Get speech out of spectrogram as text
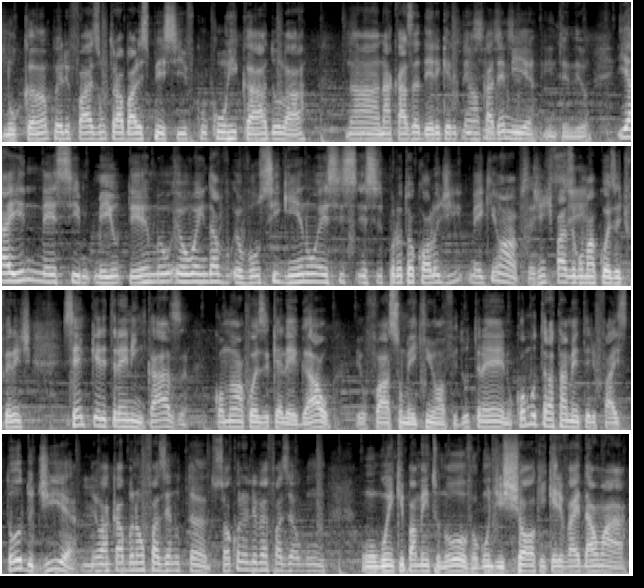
no campo, ele faz um trabalho específico com o Ricardo lá na, na casa dele, que ele tem Sim, uma sim, sim, academia, entendeu? E aí, nesse meio termo, eu ainda eu vou seguindo esses, esse protocolo de making off. Se a gente faz Sim. alguma coisa diferente, sempre que ele treina em casa, como é uma coisa que é legal, eu faço um making off do treino. Como o tratamento ele faz todo dia, Uhum. eu acabo não fazendo tanto. Só quando ele vai fazer algum, algum equipamento novo, algum de choque, que ele vai dar uma,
